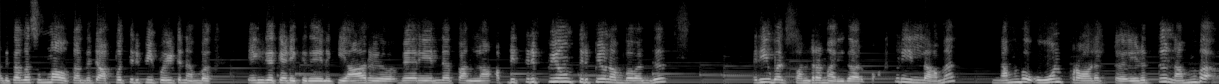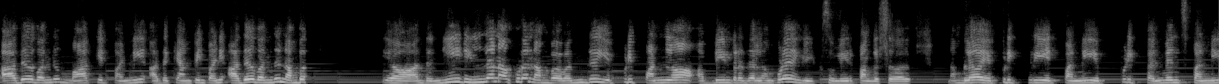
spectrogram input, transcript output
அதுக்காக சும்மா உட்காந்துட்டு அப்ப திருப்பி போயிட்டு நம்ம எங்க கிடைக்குது? எனக்கு யாரு? வேற என்ன பண்ணலாம்? அப்படி திருப்பியும் திருப்பியும் நம்ம வந்து ரீவர்க் பண்ற மாதிரி தான் இருக்கும். அப்படி இல்லாம நம்ம ஓன் ப்ராடக்ட் எடுத்து நம்ம அதை வந்து மார்க்கெட் பண்ணி அதை கேம்பெயின் பண்ணி அதை வந்து நம்ம அந்த நீட் இல்லைன்னா கூட நம்ம வந்து எப்படி பண்ணலாம் அப்படின்றதெல்லாம் கூட எங்களுக்கு சொல்லியிருப்பாங்க சார் நம்மளா எப்படி கிரியேட் பண்ணி எப்படி கன்வின்ஸ் பண்ணி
